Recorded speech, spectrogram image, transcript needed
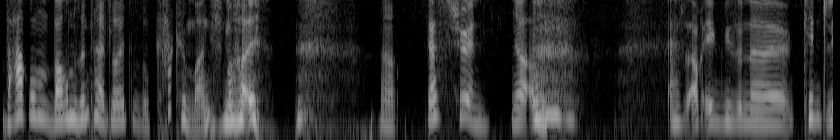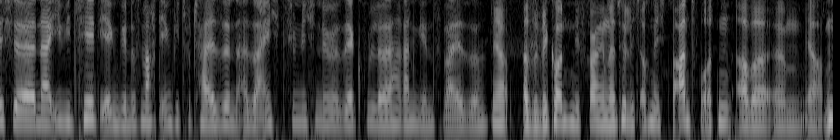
warum, warum sind halt Leute so kacke manchmal? Ja. Das ist schön. Ja. Hast auch irgendwie so eine kindliche Naivität irgendwie und das macht irgendwie total Sinn. Also eigentlich ziemlich eine sehr coole Herangehensweise. Ja, also wir konnten die Frage natürlich auch nicht beantworten, aber ähm, ja.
